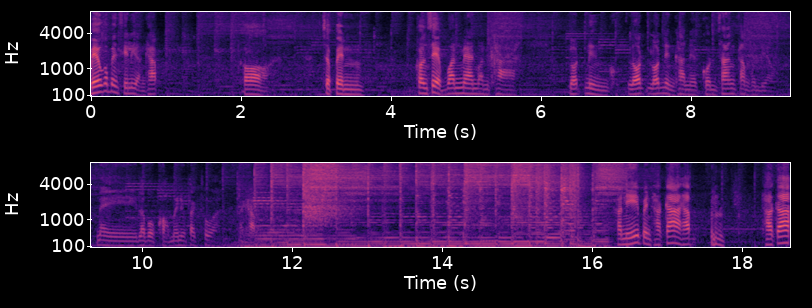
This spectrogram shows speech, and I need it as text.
เบลก็เป็นสีเหลืองครับ ก็จะเป็นคอนเซปต์วันแมนวันคารถหนึ่งรถรถหนึ่งคันเนี่ยคนช่างทำคนเดียว ในระบบของ manufacturer นะครับ คันนี้เป็นทาก้าครับ ทาก้า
